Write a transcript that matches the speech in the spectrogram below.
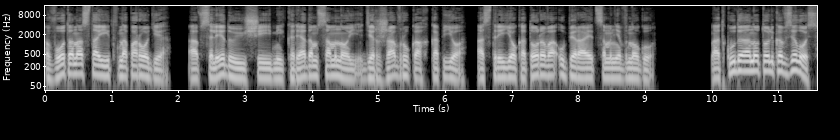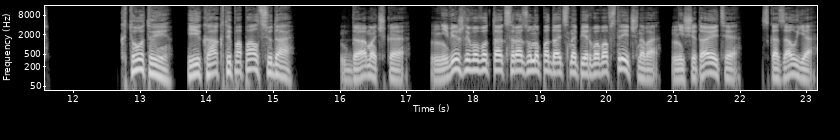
Вот она стоит на пороге, а в следующий миг рядом со мной, держа в руках копье, острие которого упирается мне в ногу. Откуда оно только взялось? «Кто ты? И как ты попал сюда?» «Дамочка, невежливо вот так сразу нападать на первого встречного, не считаете?» — сказал я.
